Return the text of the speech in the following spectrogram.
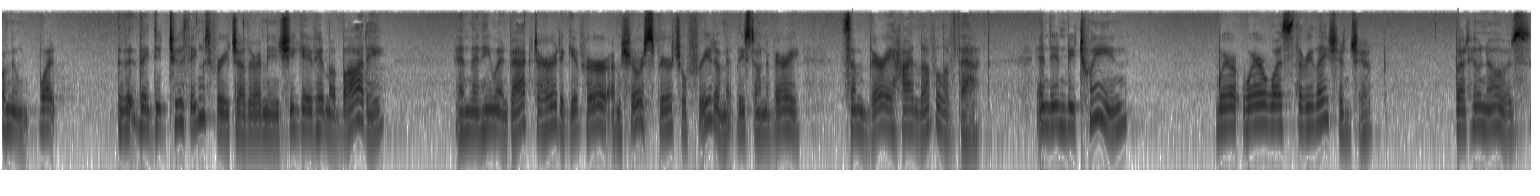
I mean, what they did two things for each other. I mean, she gave him a body, and then he went back to her to give her, I'm sure, spiritual freedom, at least on a very, some very high level of that. And in between, where where was the relationship? But who knows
